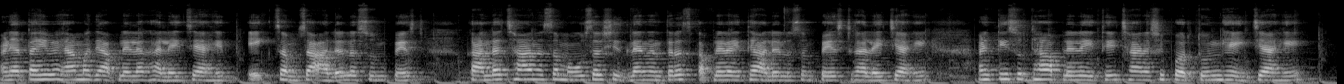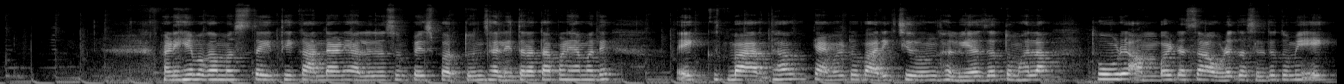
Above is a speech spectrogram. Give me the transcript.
आणि आता हे ह्यामध्ये आपल्याला घालायचे आहेत एक चमचा आलं लसूण पेस्ट. कांदा छान असं मऊसर शिजल्यानंतरच आपल्याला इथे आलं लसूण पेस्ट घालायची आहे. आणि तीसुद्धा आपल्याला इथे छान अशी परतून घ्यायची आहे. आणि हे बघा मस्त इथे कांदा आणि आलं लसूण पेस्ट परतून झाले. तर आता आपण ह्यामध्ये एक बा अर्धा टॅमॅटो बारीक चिरून घालूया. जर तुम्हाला थोडं आंबट असं आवडत असेल तर तुम्ही एक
